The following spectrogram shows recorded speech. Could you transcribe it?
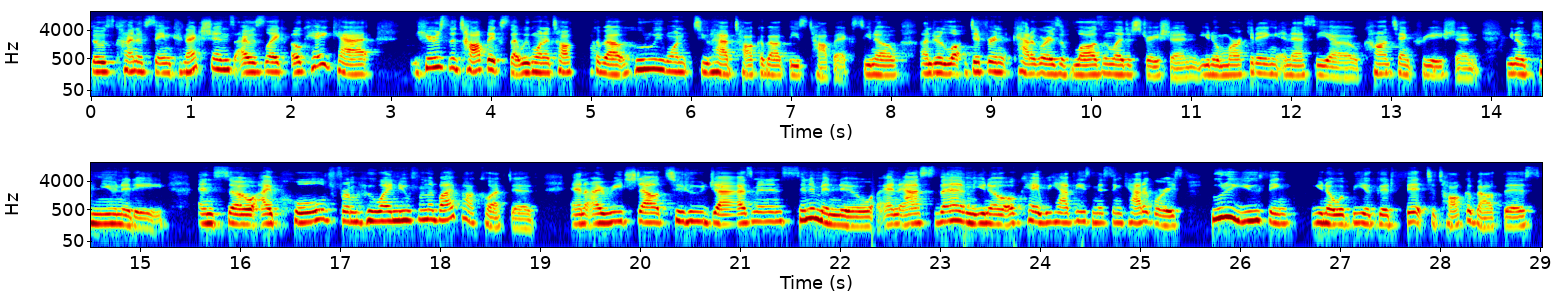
those kind of same connections, I was like, okay, Kat, here's the topics that we want to talk about. Who do we want to have talk about these topics? You know under lo- different categories of laws and legislation you know marketing and seo content creation you know community. And so i pulled from who i knew from the bipoc collective and i reached out to who jasmine and cinnamon knew and asked them you know okay we have these missing categories who do you think you know would be a good fit to talk about this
